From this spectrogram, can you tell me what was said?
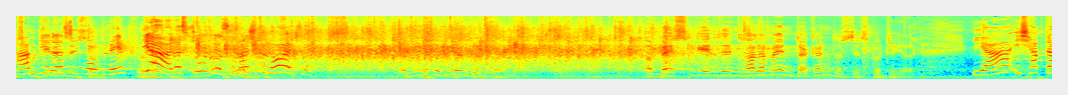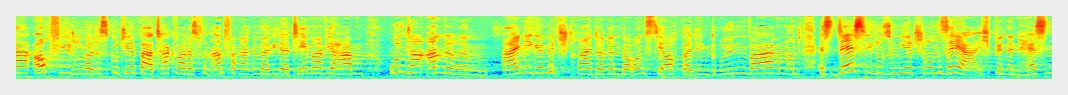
haben wir das Problem. Doch. Ja, das tun wir zum Beispiel heute. Dann diskutieren Sie doch. Am besten gehen Sie in ein Parlament, da können Sie es diskutieren. Ja, ich habe da auch viel drüber diskutiert. Bei Attac war das von Anfang an immer wieder Thema. Wir haben unter anderem einige Mitstreiterinnen bei uns, die auch bei den Grünen waren. Und es desillusioniert schon sehr. Ich bin in Hessen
